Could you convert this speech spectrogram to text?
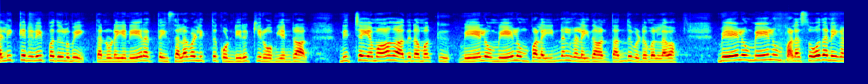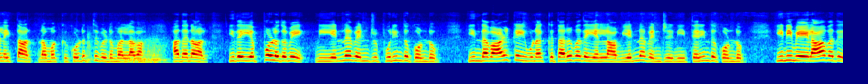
அழிக்க நினைப்பதிலுமே தன்னுடைய நேரத்தை செலவழித்து கொண்டிருக்கிறோம் என்றால் நிச்சயமாக அது நமக்கு மேலும் மேலும் பல இன்னல்களை தான் தந்துவிடும் அல்லவா? மேலும் மேலும் பல சோதனைகளைத்தான் நமக்கு கொடுத்து விடும் அல்லவா அதனால் இதை எப்பொழுதுமே நீ என்னவென்று புரிந்து கொண்டும் இந்த வாழ்க்கை உனக்கு தருவதையெல்லாம் என்னவென்று நீ தெரிந்து கொண்டும் இனிமேலாவது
